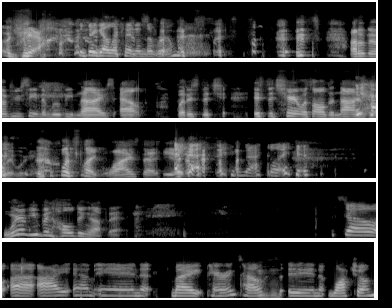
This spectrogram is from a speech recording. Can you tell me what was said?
yeah. The big elephant in the room. It's, it's, it's, I don't know if you've seen the movie Knives Out, but it's the ch- it's the chair with all the knives yes. on it. What's like, why is that here? Yes, exactly. Where have you been holding up at? So uh, I am in my parents' house mm-hmm. in Watchung,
